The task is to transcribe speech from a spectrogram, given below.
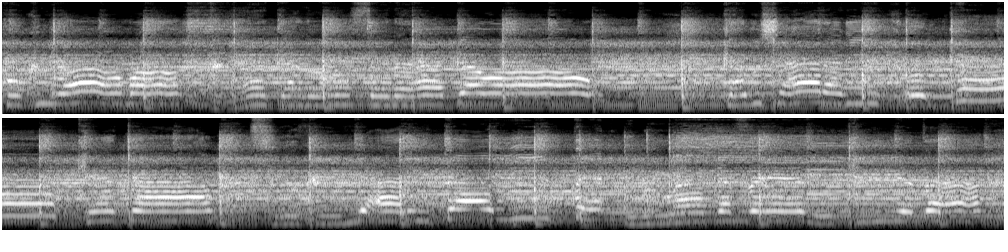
僕はもう中の背中をがむしゃらに追いかけた強くなりたいって今は風に消えた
